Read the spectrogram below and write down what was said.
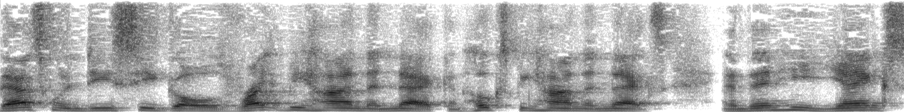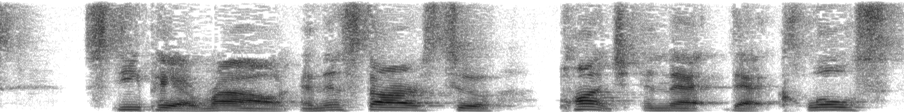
that's when DC goes right behind the neck and hooks behind the necks, and then he yanks Stipe around and then starts to punch in that that close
